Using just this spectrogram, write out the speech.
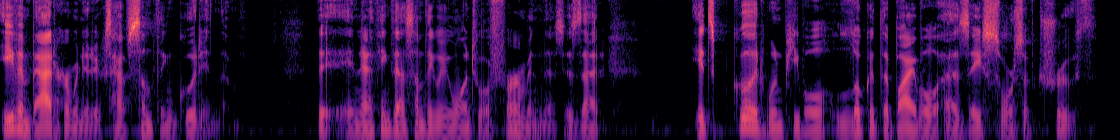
even bad hermeneutics have something good in them. The- And I think that's something we want to affirm in this is that it's good when people look at the Bible as a source of truth.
